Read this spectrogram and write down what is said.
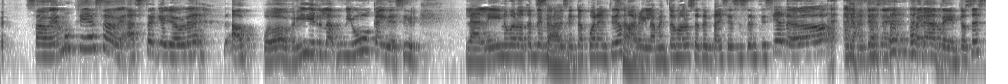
sabemos que ella sabe. Hasta que yo hable, ah, puedo abrir mi boca y decir, la ley número 3 de 1942 para el reglamento número 7667. Y la gente dice, espérate, entonces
